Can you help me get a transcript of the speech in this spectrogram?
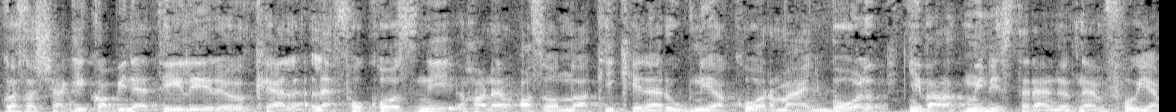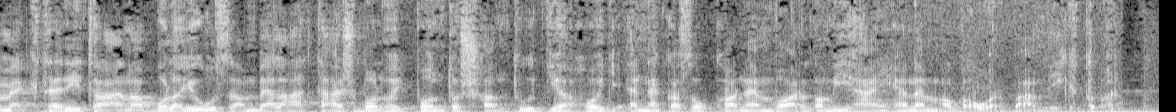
gazdasági kabinet éléről kell lefokozni, hanem azonnal ki kéne rúgni a kormányból. Nyilván a miniszterelnök nem fogja megtenni, talán abból a józan belátásból, hogy pontosan tudja, hogy ennek az oka nem Varga Mihály, hanem maga Orbán Viktor.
